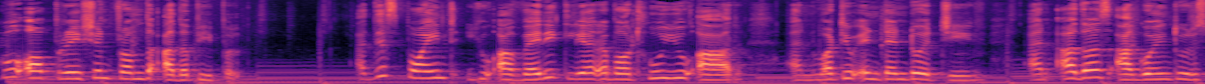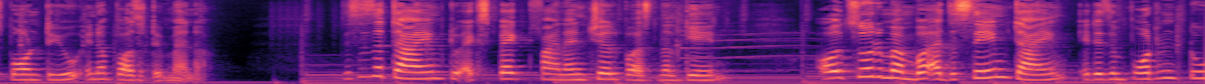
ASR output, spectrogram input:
cooperation from the other people. At this point, you are very clear about who you are and what you intend to achieve, and others are going to respond to you in a positive manner. This is a time to expect financial personal gain. Also, remember at the same time, it is important to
